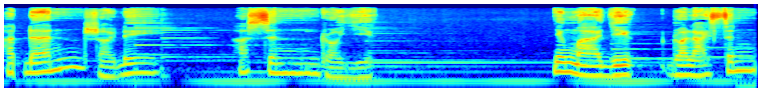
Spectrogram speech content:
hết đến rồi đi, hết sinh rồi diệt. Nhưng mà diệt rồi lại sinh,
